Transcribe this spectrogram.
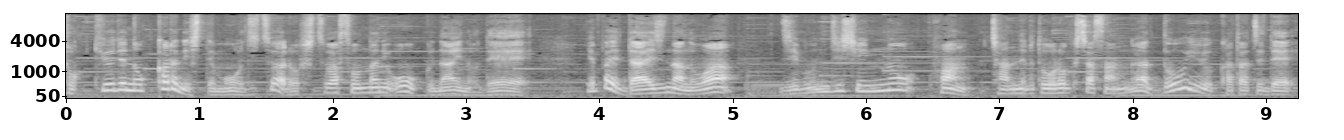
直球で乗っかるにしても実は露出はそんなに多くないのでやっぱり大事なのは自分自身のファンチャンネル登録者さんがどういう形で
